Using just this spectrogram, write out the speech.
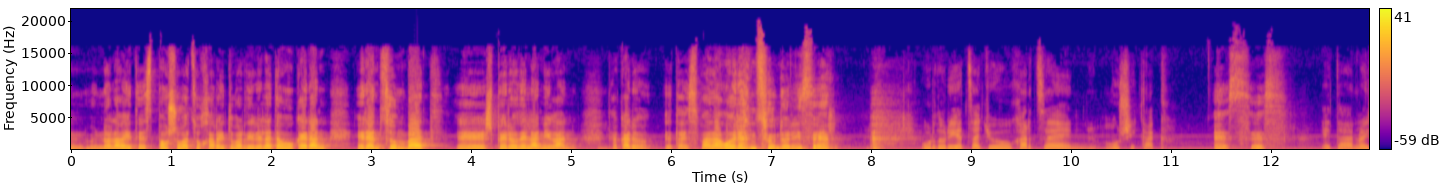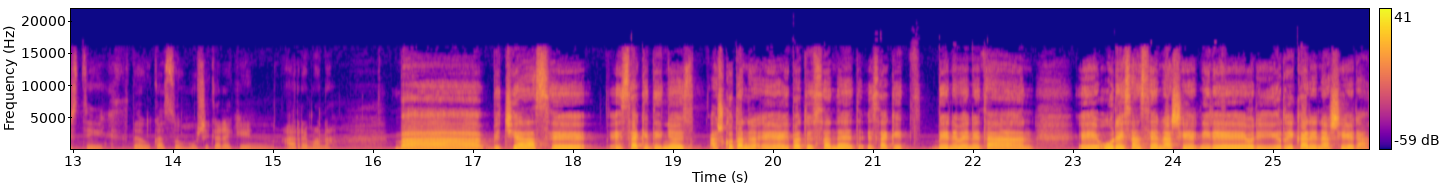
nola baita ez, pauso batzu jarraitu behar direla, eta bukaeran erantzun bat e, espero dela nigan. Mm. Eta, karo, eta ez badago erantzun hori zer. Urduri etzatu jartzen musikak. Ez, ez. Eta noiztik daukazu musikarekin harremana? Ba, bitxia da, ze ezakit inoiz, askotan e, aipatu izan dut, ezakit bene-benetan e, ura izan zen asie, nire hori irrikaren hasiera.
